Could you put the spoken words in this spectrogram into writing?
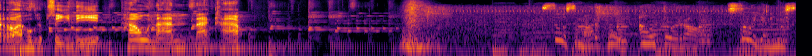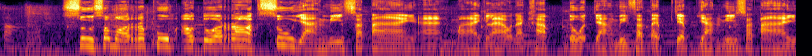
2564 นี้เท่านั้นนะครับ สู้สมรภูมิเอาตัวรอด สู้อย่างมีสไตล์สู่สมรภูมิเอาตัวรอดสู้อย่างมีสไตล์อะมาอีกแล้วนะครับ โดดอย่างมีสเต็ปเจ็บอย่างมีสไตล์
